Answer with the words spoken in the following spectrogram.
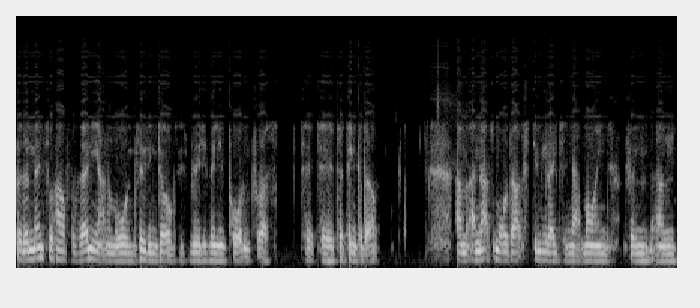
But the mental health of any animal, including dogs, is really, really important for us to, to, to think about. Um, and that's more about stimulating that mind from um,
